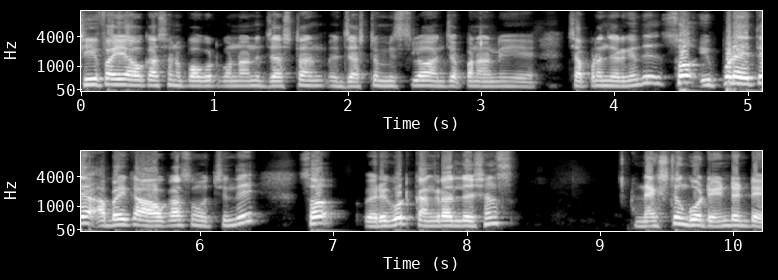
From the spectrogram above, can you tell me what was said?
చీఫ్ అయ్యే అవకాశాన్ని పోగొట్టుకున్నాను. జస్ట్ జస్ట్ మిస్లో అని చెప్పనని చెప్పడం జరిగింది. సో ఇప్పుడైతే అబ్బాయికి అవకాశం వచ్చింది. So very good congratulations next ఇంకోటి ఏంటంటే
